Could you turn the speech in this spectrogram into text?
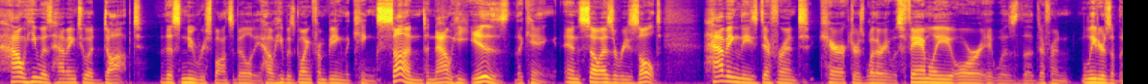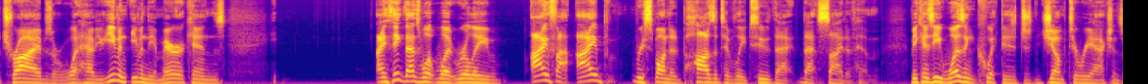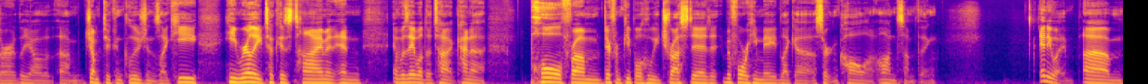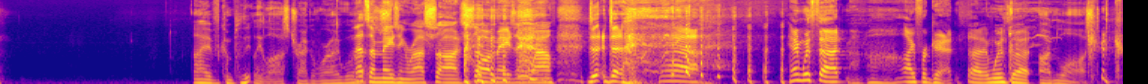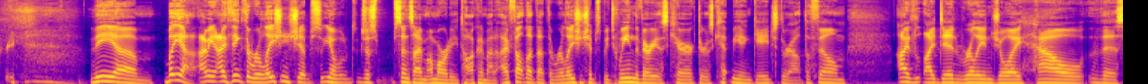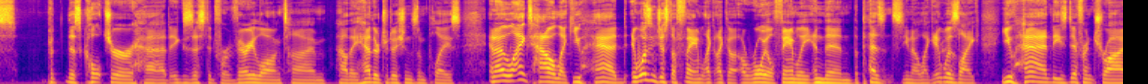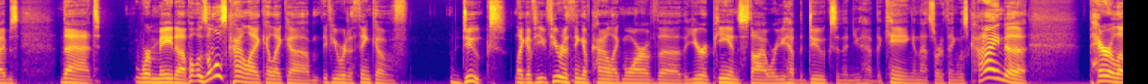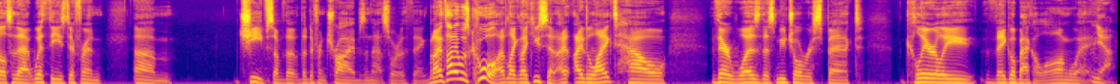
how he was having to adopt this new responsibility, how he was going from being the king's son to now he is the king. And so as a result, having these different characters, whether it was family or it was the different leaders of the tribes or what have you, even even the Americans, I think that's what what really I I responded positively to that that side of him because he wasn't quick to just jump to reactions or you know um, jump to conclusions. Like he he really took his time and and and was able to talk, kind of pull from different people who he trusted before he made like a, a certain call on, on something. Anyway, um, I've completely lost track of where I was. That's amazing, Ross. Uh, so amazing. Wow. D- d- And with that, I forget. Uh, and with that, I'm lost. The um, but yeah, I mean, I think the relationships, you know, just since I'm I'm already talking about it, I felt that that the relationships between the various characters kept me engaged throughout the film. I I did really enjoy how this this culture had existed for a very long time, how they had their traditions in place. And I liked how like you had it wasn't just a fame like like a, a royal family and then the peasants, you know, like it was like you had these different tribes that were made up. It was almost kind of like like um, if you were to think of dukes like if you if you were to think of kind of like more of the the European style where you have the dukes and then you have the king and that sort of thing was kind of parallel to that with these different um, chiefs of the the different tribes and that sort of thing. But I thought it was cool. I like like you said, I, I liked how there was this mutual respect. Clearly, they go back a long way. Yeah.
